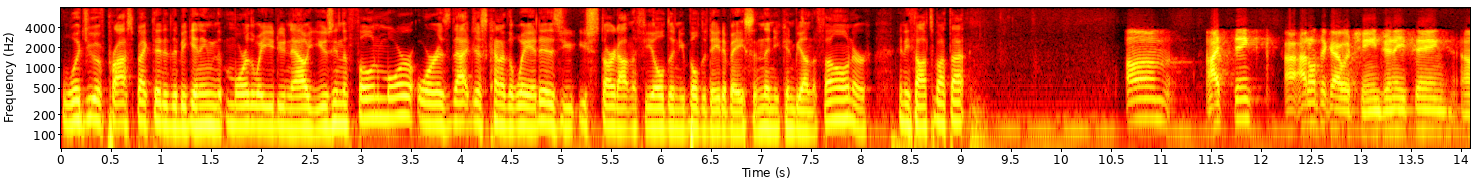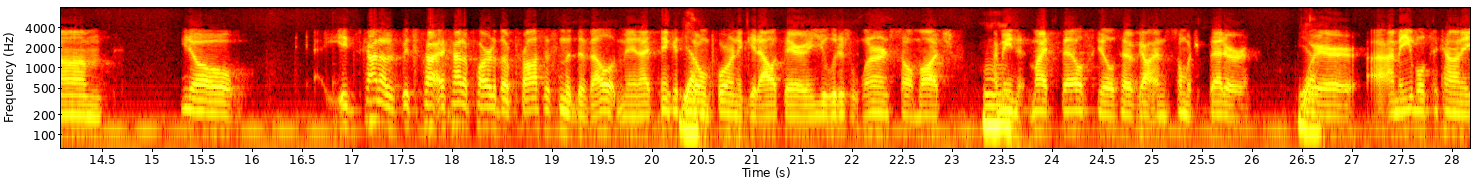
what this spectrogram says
would you have prospected at the beginning more the way you do now using the phone more or is that just kind of the way it is you, you start out in the field and you build a database and then you can be on the phone or any thoughts about that um i think i don't think i would change anything um you know it's kind of it's kind of part of the process and the development. I think it's so important to get out there and you just learn so much. Mm-hmm. I mean, my sales skills have gotten so much better yeah. where I'm able to kind of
